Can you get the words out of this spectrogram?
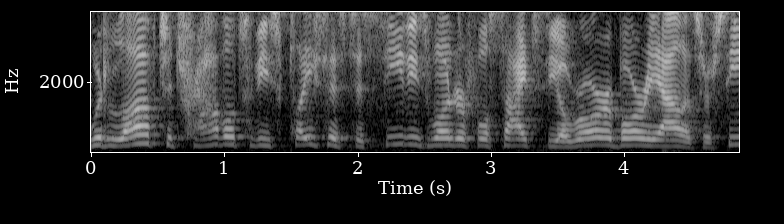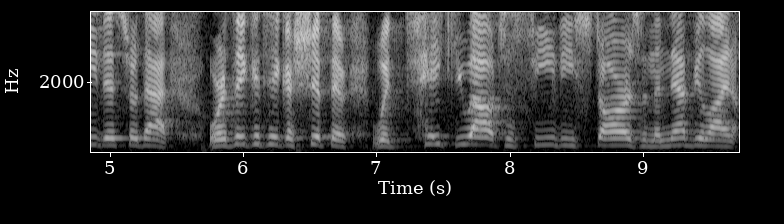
would love to travel to these places to see these wonderful sights, the aurora borealis, or see this or that. Or if they could take a ship that would take you out to see these stars and the nebulae and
